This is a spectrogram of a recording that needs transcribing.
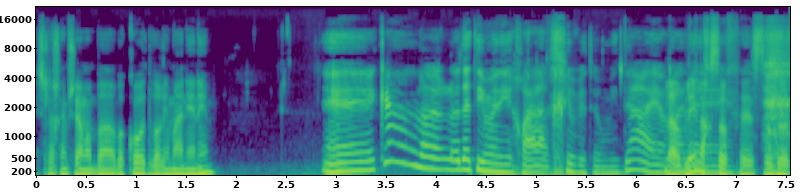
יש לכם שם בקוד, דברים מעניינים? אה, כן, לא, לא יודעת אם אני יכולה להרחיב יותר מדי, אבל... לא, בלי לחשוף סודות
